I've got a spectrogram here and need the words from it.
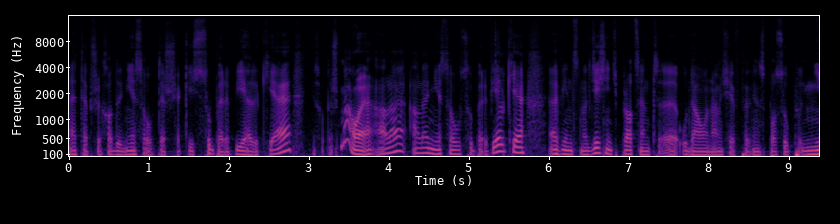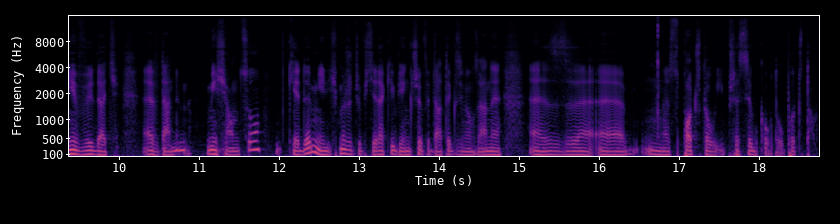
e, te przychody nie są też jakieś super wielkie, nie są też małe, ale, ale nie są super wielkie, e, więc no 10% e, udało nam się w pewien sposób nie wydać w danym miesiącu, kiedy mieliśmy rzeczywiście taki większy wydatek związany z, z pocztą i przesyłką tą pocztową.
